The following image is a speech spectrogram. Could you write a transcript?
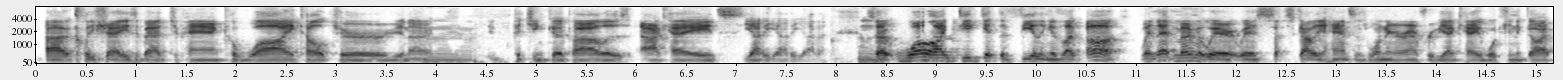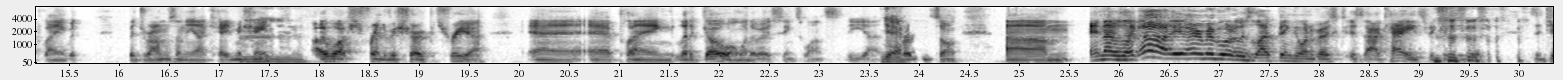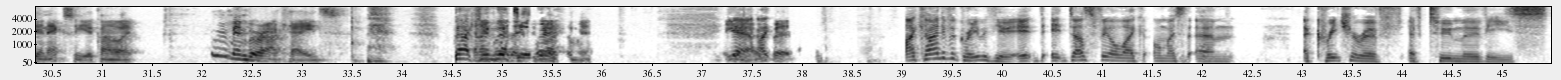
uh, cliches about Japan, kawaii culture, you know, mm. pachinko parlors, arcades, yada yada yada. Mm. So while I did get the feeling of like, oh, when that moment where where Scarlett Johansson's wandering around through the arcade watching the guy playing with the drums on the arcade machine, mm. I watched friend of a show Patria uh, uh, playing "Let It Go" on one of those things once, the, uh, yeah. the song. Um, and I was like, oh, yeah, I remember what it was like being in one of those arcades because it's a Gen Xer. You're kind of like, remember arcades back and in the day. Yeah, I, but... I kind of agree with you. It it does feel like almost um, a creature of of two movies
